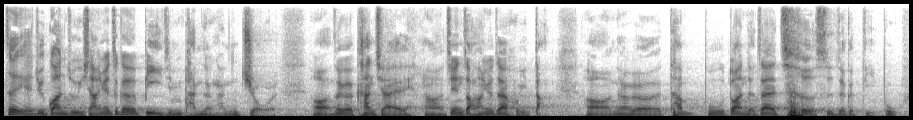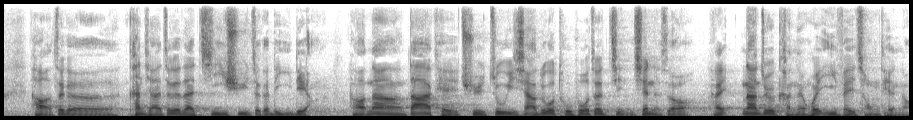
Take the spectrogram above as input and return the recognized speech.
这也去关注一下，因为这个币已经盘整很久了，哦，这个看起来啊，今天早上又在回档，啊，那个它不断的在测试这个底部，好，这个看起来这个在积蓄这个力量，好，那大家可以去注意一下，如果突破这颈线的时候，哎，那就可能会一飞冲天哦。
